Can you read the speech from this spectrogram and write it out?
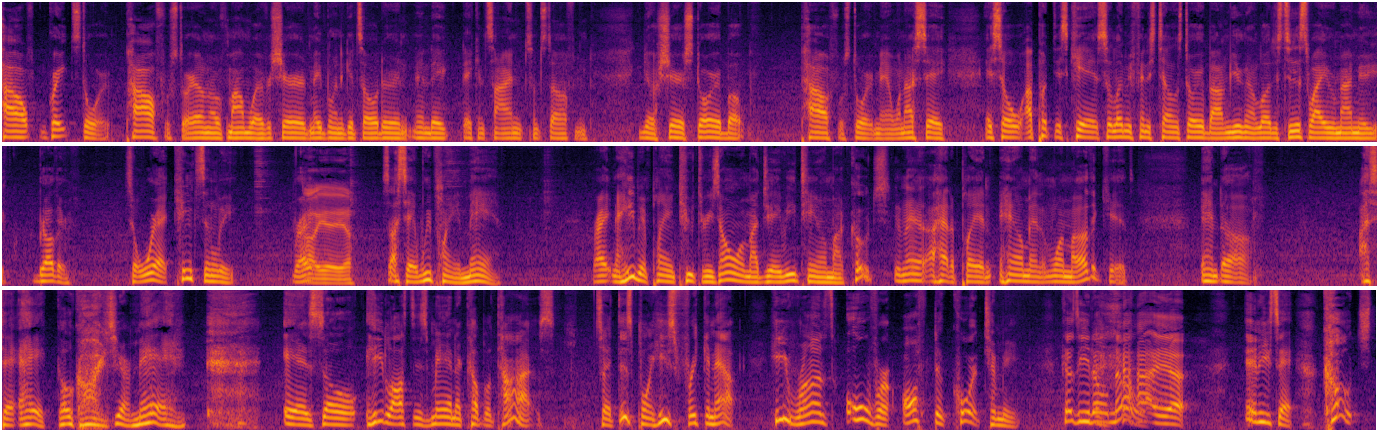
powerful, great story, powerful story. I don't know if mom will ever share it, maybe when it gets older and, and they, they can sign some stuff and, you know, share a story about powerful story, man. When I say, and so I put this kid, so let me finish telling the story about him. You're going to love this too. This is why you remind me of your brother. So we're at Kingston League, right? Oh yeah, yeah. So I said, we playing man. Right now, he been playing two three zone with my JV team and my coach, and then I had to play him and one of my other kids. And uh, I said, "Hey, go guard your man." And so he lost his man a couple of times. So at this point, he's freaking out. He runs over off the court to me because he don't know. yeah. And he said, Coach,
